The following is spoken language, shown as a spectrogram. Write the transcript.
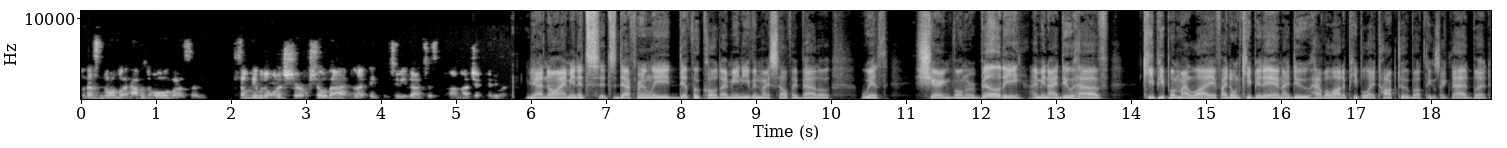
but that's normal it happens to all of us and some people don't want to show, show that, and I think to me that's just I'm not anyway. Yeah, no, I mean it's it's definitely difficult. I mean, even myself, I battle with sharing vulnerability. I mean, I do have key people in my life. I don't keep it in. I do have a lot of people I talk to about things like that, but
